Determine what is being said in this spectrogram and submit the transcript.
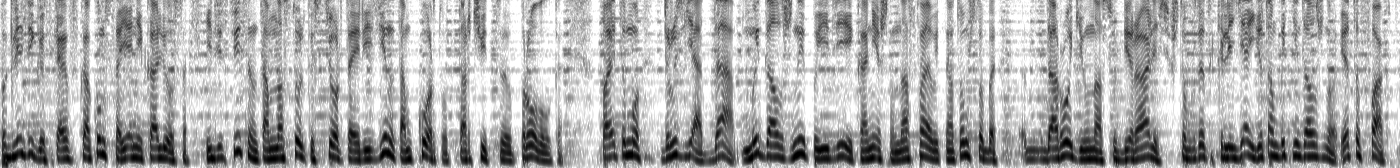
погляди, говорит, в каком состоянии колеса. И действительно, там настолько стертая резина, там корт, вот торчит э, проволока. Поэтому, друзья, да, мы должны, по идее, конечно, настаивать на том, чтобы дороги у нас убирались, чтобы вот эта колея, ее там быть не должно. Это факт.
